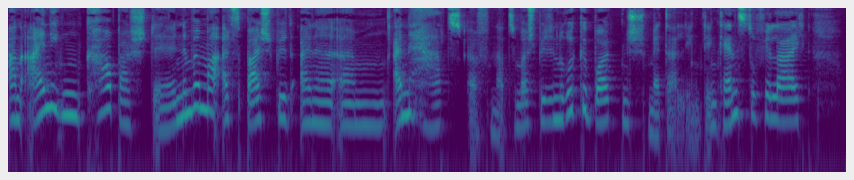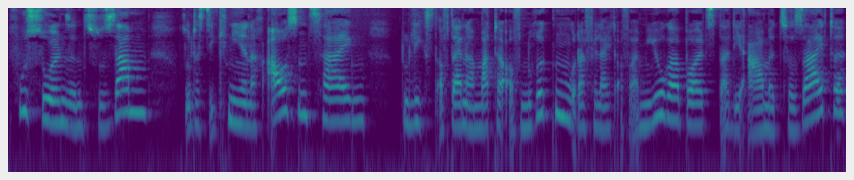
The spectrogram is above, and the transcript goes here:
an einigen Körperstellen, nehmen wir mal als Beispiel eine, ähm, einen Herzöffner, zum Beispiel den rückgebeugten Schmetterling. Den kennst du vielleicht. Fußsohlen sind zusammen, so dass die Knie nach außen zeigen. Du liegst auf deiner Matte auf dem Rücken oder vielleicht auf einem Yoga-Bolster, die Arme zur Seite.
